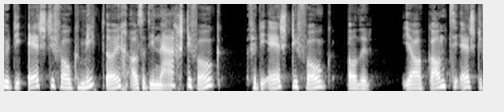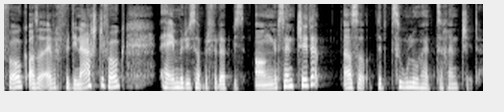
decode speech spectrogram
Für die erste Folge mit euch, also die nächste Folge, für die erste Folge oder ja, ganze erste Folge, also einfach für die nächste Folge, haben wir uns aber für etwas anderes entschieden. Also, der Zulu hat sich entschieden.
